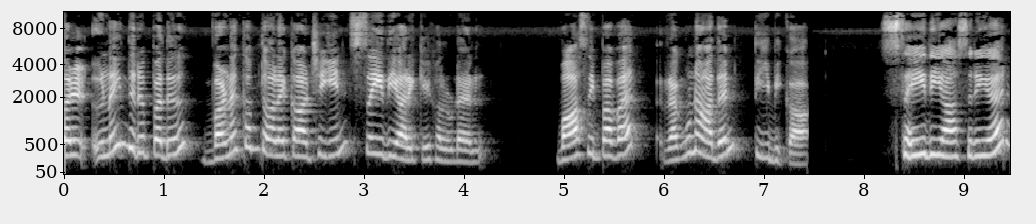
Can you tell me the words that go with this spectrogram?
நீங்கள் இணைந்திருப்பது வணக்கம் தொலைக்காட்சியின் செய்தி அறிக்கைகளுடன். வாசிப்பவர் ரகுநாதன் தீபிகா. செய்தி ஆசிரியர்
